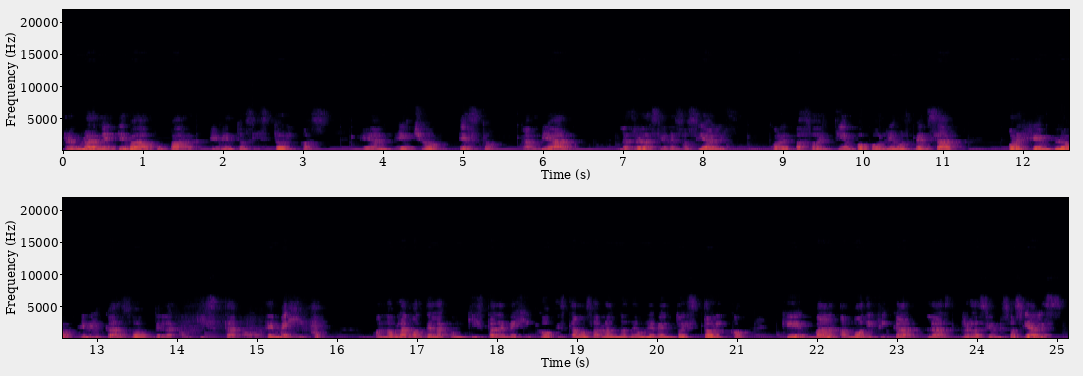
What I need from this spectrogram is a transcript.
Regularmente va a ocupar eventos históricos que han hecho esto, cambiar las relaciones sociales con el paso del tiempo. Podríamos pensar, por ejemplo, en el caso de la conquista de México. Cuando hablamos de la conquista de México, estamos hablando de un evento histórico que va a modificar las relaciones sociales.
